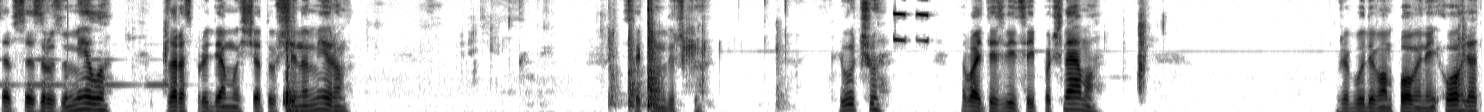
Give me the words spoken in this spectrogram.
Це все зрозуміло. Зараз пройдемо ще товщиноміром. Секундочку. Ключу. Давайте звідси і почнемо. Вже буде вам повний огляд.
